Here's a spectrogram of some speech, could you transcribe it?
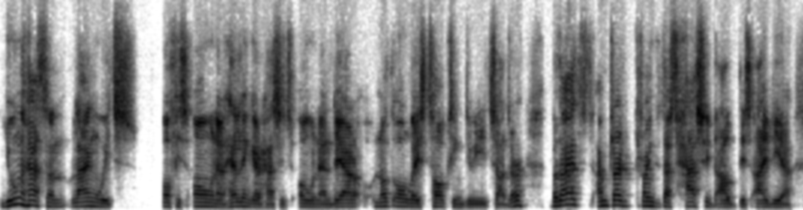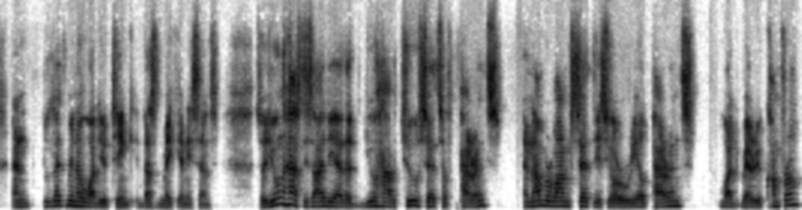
Jung has a language of his own and Hellinger has its own, and they are not always talking to each other. But I, I'm try, trying to just hash it out this idea and let me know what you think. It doesn't make any sense. So Jung has this idea that you have two sets of parents, and number one set is your real parents, what where you come from,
